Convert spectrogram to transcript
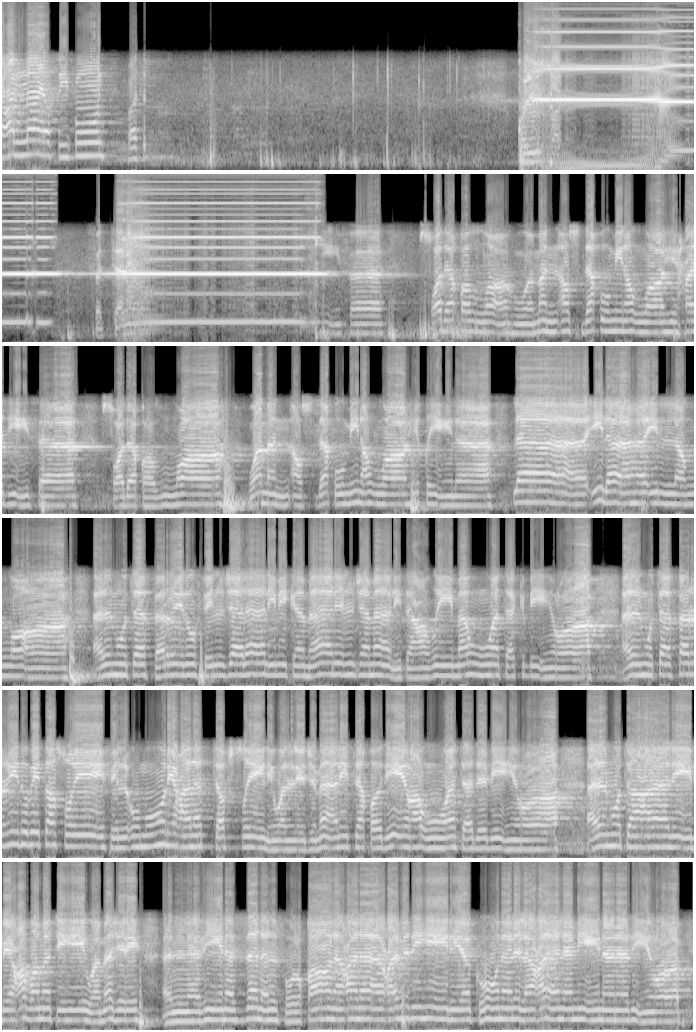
عما يصفون. قل فاتبعوا صدق الله ومن أصدق من الله حديثا. صدق الله ومن أصدق من الله قيلا. لا إله إلا الله. المتفرد في الجلال بكمال الجمال تعظيما وتكبيرا. المتفرد بتصريف الأمور على التفصيل والإجمال تقديرا وتدبيرا. المتعالي بعظمته ومجره الذي نزل الفرقان على عبده ليكون للعالمين نذيرا.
